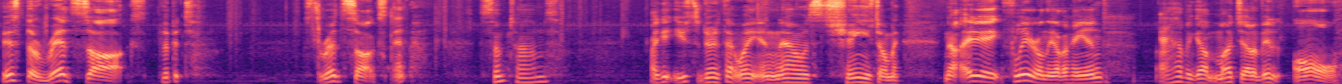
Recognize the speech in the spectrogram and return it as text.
It's the Red Sox. Flip it It's the Red Sox. And sometimes I get used to doing it that way, and now it's changed on me. Now, 88 Fleer, on the other hand, I haven't got much out of it at all.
